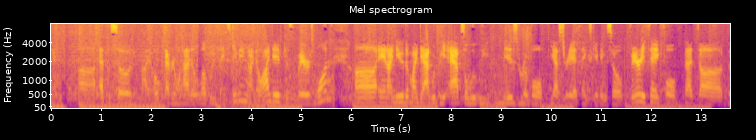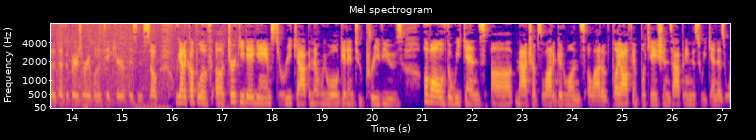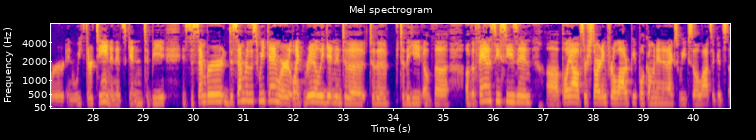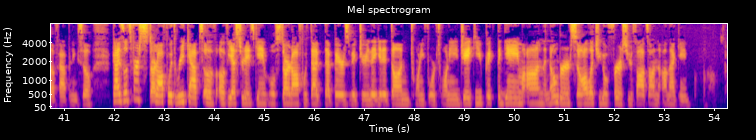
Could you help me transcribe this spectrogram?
uh, episode. I hope everyone had a lovely Thanksgiving. I know I did because the Bears won. Uh, and I knew that my dad would be absolutely miserable yesterday at Thanksgiving. So very thankful that uh, the, that the Bears were able to take care of business. So we got a couple of uh, Turkey Day games to recap, and then we will get into previews of all of the weekend's uh, matchups. A lot of good ones, a lot of playoff implications happening this weekend as we're in week 13 and it's getting to be it's December December this weekend. We're like really getting into the to the to the heat of the of the fantasy season. Uh, playoffs are starting for a lot of people coming into next week, so lots of good stuff happening. So, guys, let's first start off with recaps of of yesterday's game. We'll start off with that that Bears victory. They get it done 24-20. Jake, you picked the game on the number, so I'll let you go first. Your thoughts on on that game?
